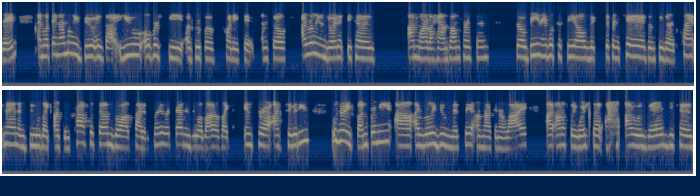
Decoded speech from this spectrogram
grade. And what they normally do is that you oversee a group of 20 kids. And so I really enjoyed it because I'm more of a hands on person. So being able to see all the different kids and see their excitement and do like arts and crafts with them, go outside and play with them and do a lot of like inter activities was very fun for me. Uh, I really do miss it. I'm not going to lie. I honestly wish that I was there because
